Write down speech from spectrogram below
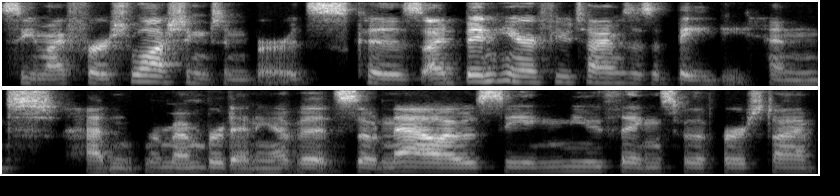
see my first Washington birds because I'd been here a few times as a baby and hadn't remembered any of it. So now I was seeing new things for the first time.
